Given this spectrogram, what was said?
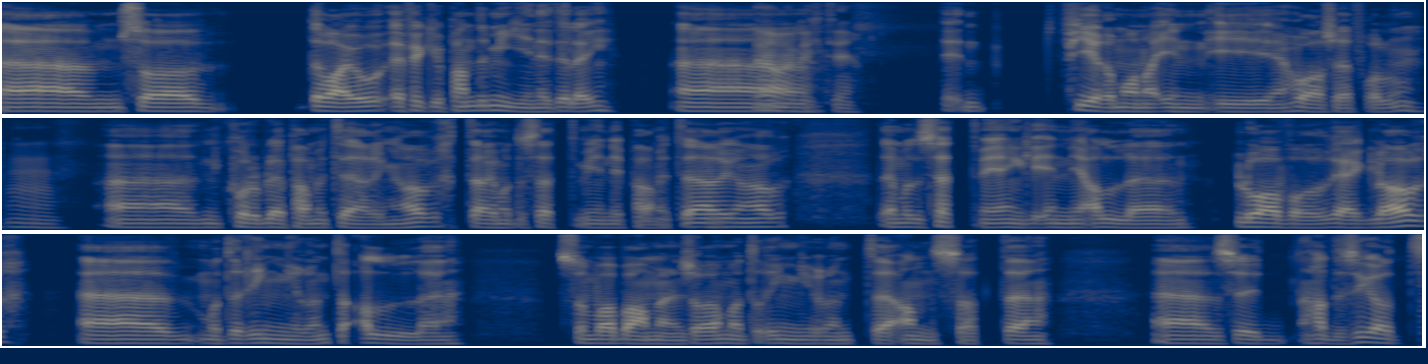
Uh, så det var jo Jeg fikk jo pandemien i tillegg. Ja riktig. fire måneder inn i HR-sjefrollen. Mm. hvor det ble permitteringer, der jeg måtte sette meg inn i permitteringer. Der jeg måtte sette meg egentlig inn i alle lover og regler. Eh, måtte ringe rundt til alle som var barmanagere, måtte ringe rundt til ansatte. Eh, så jeg hadde sikkert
